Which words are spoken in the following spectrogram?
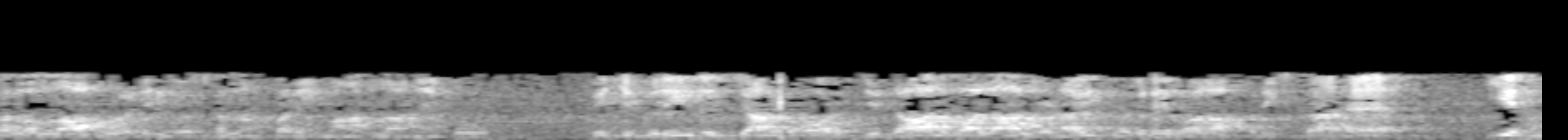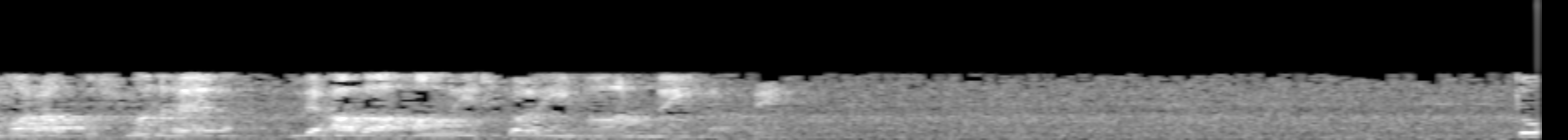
صلی اللہ علیہ وسلم پر ایمان لانے کو۔ کہ جبریل جنگ اور جدال والا، لڑائی جھگڑے والا فرشتہ ہے، یہ ہمارا دشمن ہے، لہذا ہم اس پر ایمان نہیں لاتے۔ تو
